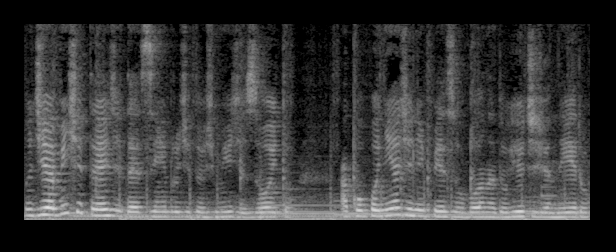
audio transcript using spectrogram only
No dia 23 de dezembro de 2018, a Companhia de Limpeza Urbana do Rio de Janeiro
